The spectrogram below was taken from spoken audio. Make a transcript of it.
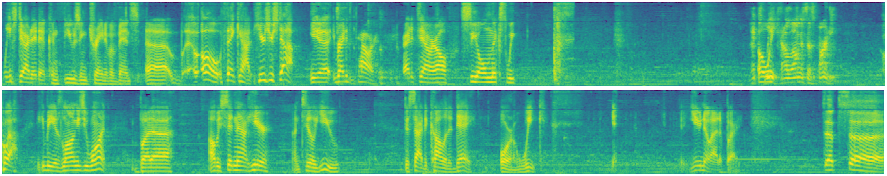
We've started a confusing train of events. Uh, oh, thank God! Here's your stop. Yeah, right at the tower. Right at the tower. I'll see you all next week. Next Oh, week, wait. how long is this party? Well, it can be as long as you want, but uh, I'll be sitting out here until you decide to call it a day or a week. you know how to party. That's uh,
